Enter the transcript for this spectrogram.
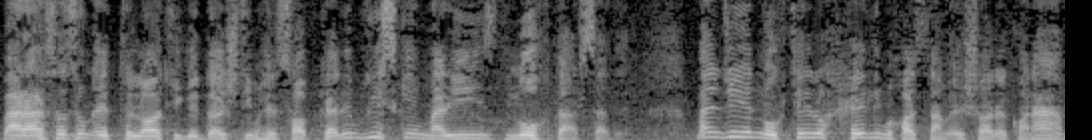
بر اساس اون اطلاعاتی که داشتیم حساب کردیم ریسک این مریض 9 درصده. من اینجا یه نکته رو خیلی می‌خواستم اشاره کنم.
